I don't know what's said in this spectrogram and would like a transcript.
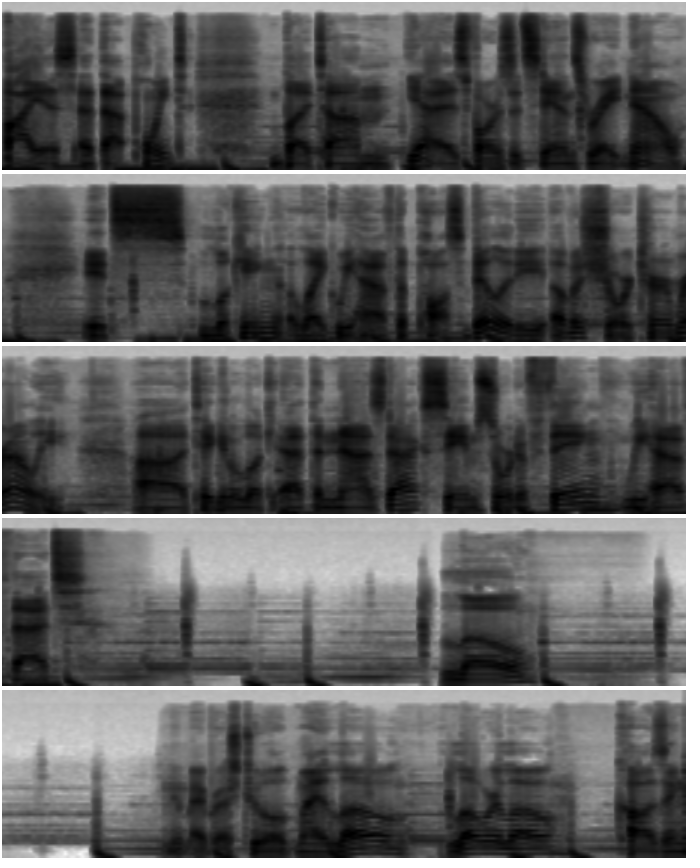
bias at that point. But um, yeah, as far as it stands right now, it's looking like we have the possibility of a short-term rally. Uh, taking a look at the NASDAQ, same sort of thing. We have that low, my brush tool, my low, lower low, causing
